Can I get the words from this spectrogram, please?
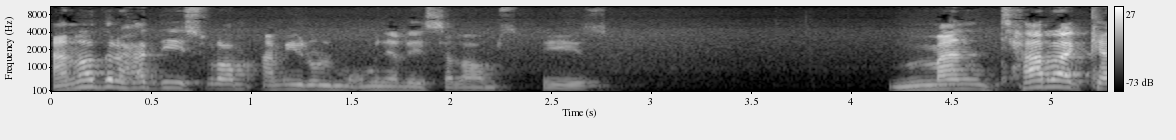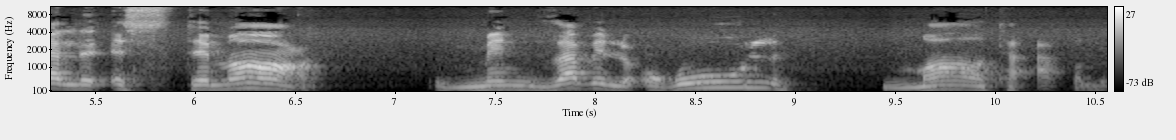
Another hadith from Amirul Mu'minin salam is من ترك الاستماع من ذوي العقول مات عقله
